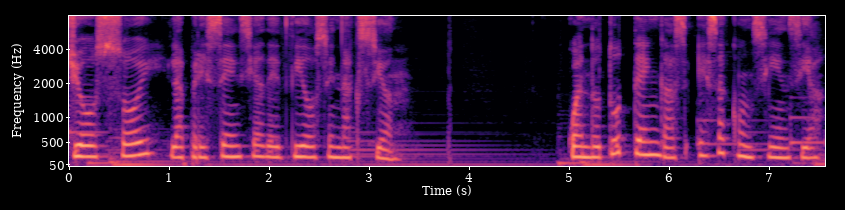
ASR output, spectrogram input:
yo soy la presencia de Dios en acción. Cuando tú tengas esa conciencia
